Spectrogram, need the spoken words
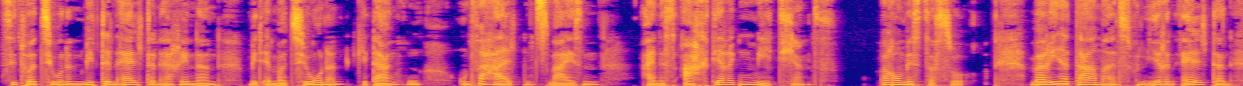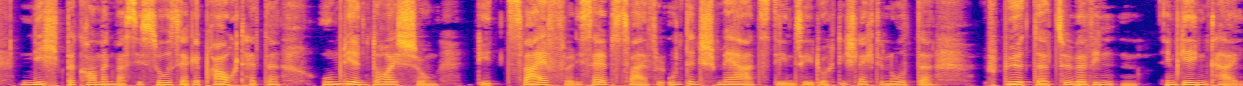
Situationen mit den Eltern erinnern, mit Emotionen, Gedanken und Verhaltensweisen eines achtjährigen Mädchens. Warum ist das so? Marie hat damals von ihren Eltern nicht bekommen, was sie so sehr gebraucht hätte, um die Enttäuschung, die Zweifel, die Selbstzweifel und den Schmerz, den sie durch die schlechte Note spürte, zu überwinden. Im Gegenteil,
